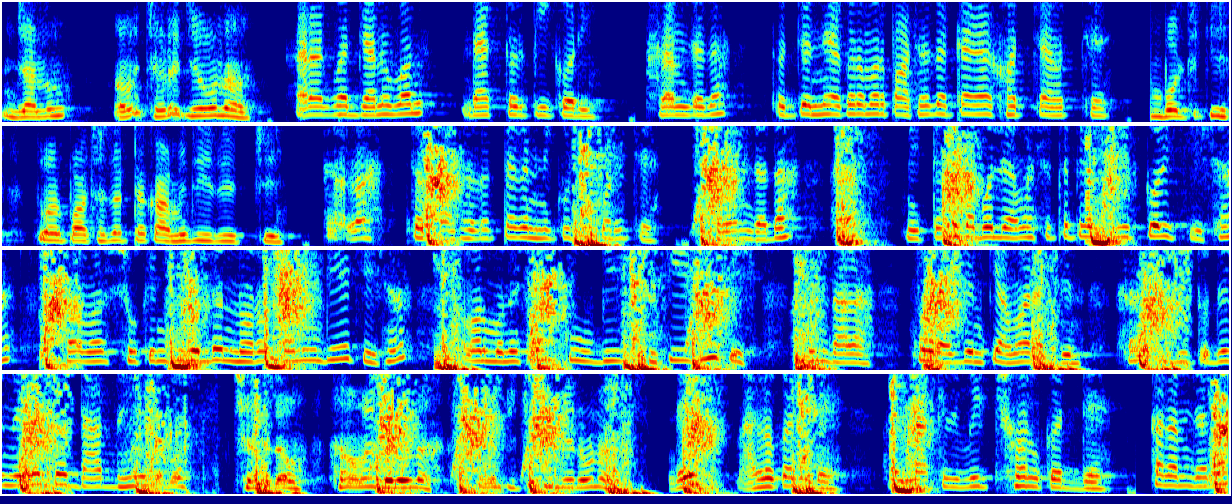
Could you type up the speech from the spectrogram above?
জানো আমার ছেড়ে যেও না। আর একবার জানো বল দেখ তোর কি করি। হারাম দাদা তোর জন্য এখন আমার পাঁচ হাজার টাকা খরচা হচ্ছে। বলছি কি তোমার পাঁচ হাজার টাকা আমি দিয়ে দিচ্ছি। শালা তোর পাঁচ হাজার টাকা নিকুচি করেছে। হারাম দাদা হ্যাঁ? মিথ্যে কথা বলে আমার সাথে পেট বিট করেছিস হ্যাঁ? আমার শৌখিন জীবনদের নরক বানিয়ে দিয়েছিস হ্যাঁ? আমার মনে সব কুবিষ শিখিয়ে দিয়েছিস। দাঁড়া তোর একদিন কি আমার একদিন হ্যাঁ? জুতো দিয়ে মেরে তোর দাঁত ভেঙে দেবো। ছেড়ে দাও আমার মেরো না আমার কিছু মেরো না। ভালো করে দে নাকের বিট ছন করে দে। হারাম দাদা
